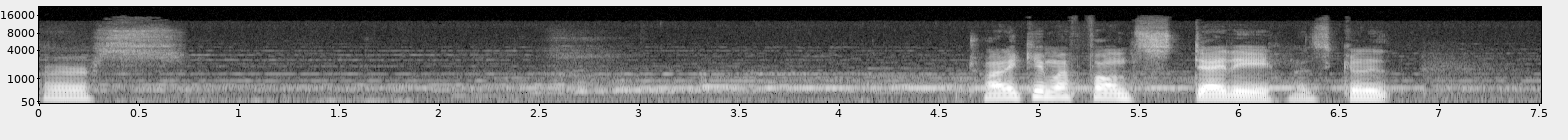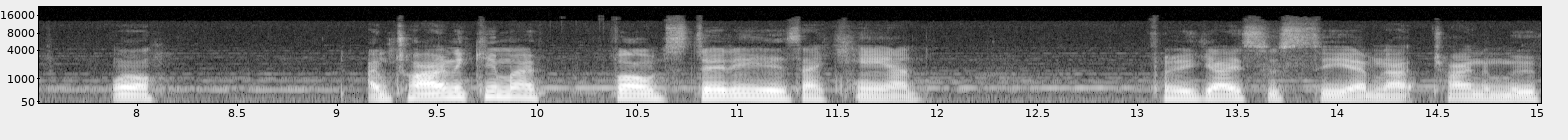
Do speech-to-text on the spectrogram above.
Purse. Trying to keep my phone steady as good as, well, I'm trying to keep my phone steady as I can for you guys to see. I'm not trying to move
